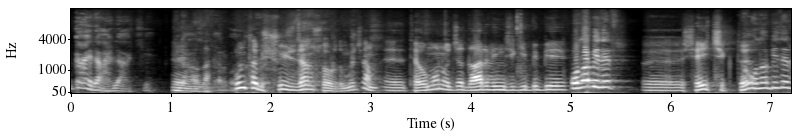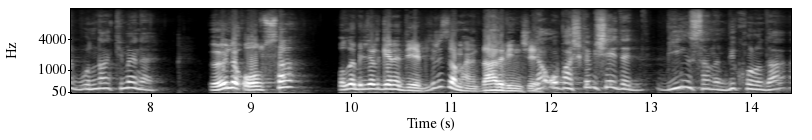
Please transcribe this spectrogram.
gayri ahlaki. Eyvallah. Bunu tabii şu yüzden sordum hocam. E, Teoman Hoca Darwinci gibi bir olabilir. E, şey çıktı. Olabilir. Bundan kime ne? Öyle olsa olabilir gene diyebiliriz ama hani Darwinci. Ya o başka bir şey de bir insanın bir konuda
